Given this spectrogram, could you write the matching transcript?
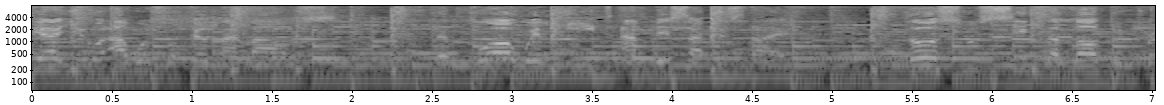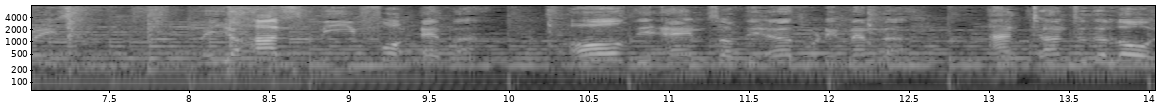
fear you, I will fulfill my vows. The poor will eat and be satisfied. Those who seek the Lord will praise him. May your hearts live forever. All the ends of the earth will remember and turn to the Lord,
